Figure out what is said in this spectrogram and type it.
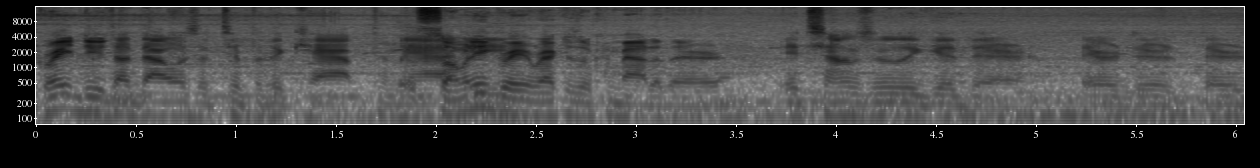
great I dude. thought that was a tip of the cap to There's so many great records have come out of there. It sounds really good there. They're they're they're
